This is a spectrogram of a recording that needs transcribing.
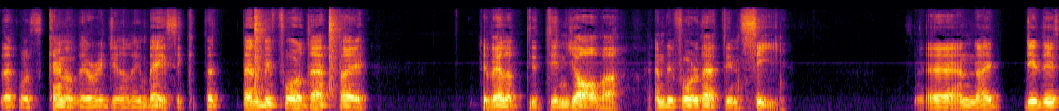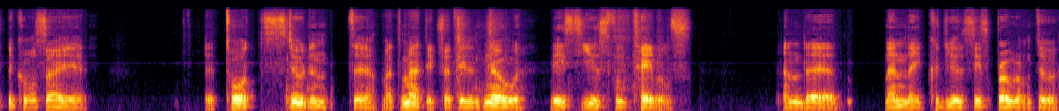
that was kind of the original in basic but then before that I developed it in Java and before that in C uh, and I did this because I uh, taught student uh, mathematics I didn't know these useful tables. And uh, then they could use this program to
